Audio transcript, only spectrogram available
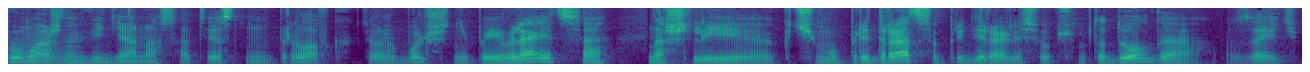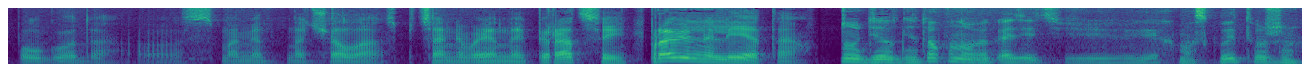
бумажном виде она, соответственно, на прилавках тоже больше не появляется. Нашли к чему придраться, придирались, в общем-то, долго за эти полгода э, с момента начала специальной военной операции. Правильно ли это? Ну, дело не только в «Новой газете», «Эхо Москвы» тоже.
